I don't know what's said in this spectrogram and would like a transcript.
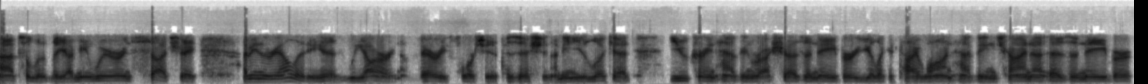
Absolutely. I mean, we're in such a. I mean, the reality is we are in a very fortunate position. I mean, you look at Ukraine having Russia as a neighbor, you look at Taiwan having China as a neighbor,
